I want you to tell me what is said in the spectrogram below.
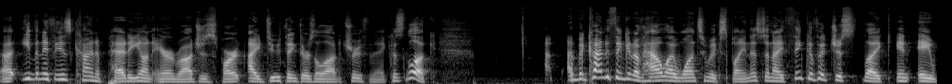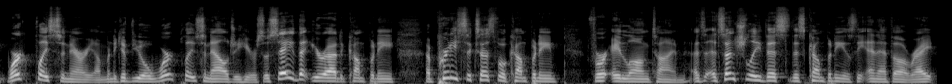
Uh, even if it is kind of petty on Aaron Rodgers' part, I do think there's a lot of truth in it. Because look, I've been kind of thinking of how I want to explain this, and I think of it just like in a workplace scenario. I'm going to give you a workplace analogy here. So, say that you're at a company, a pretty successful company for a long time. Essentially, this this company is the NFL, right?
